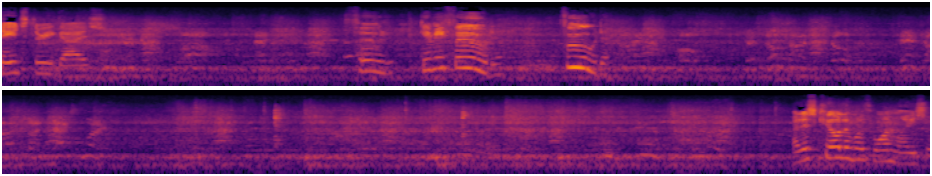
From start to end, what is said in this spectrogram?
Stage three, guys. Food. Give me food. Food. I just killed him with one laser.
